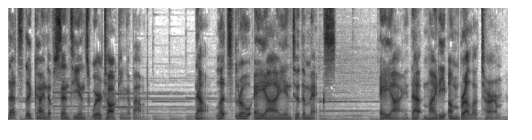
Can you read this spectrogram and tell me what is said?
That's the kind of sentience we're talking about. Now, let's throw AI into the mix. AI, that mighty umbrella term,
